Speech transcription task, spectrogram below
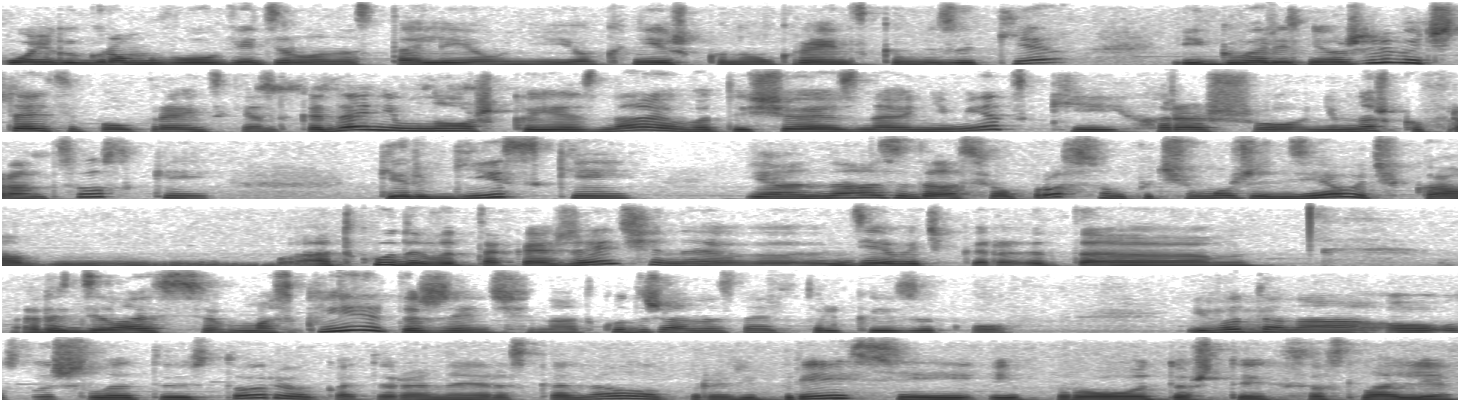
Ольга Громова увидела на столе у нее книжку на украинском языке и говорит, неужели вы читаете по-украински? Она такая, да, немножко я знаю, вот еще я знаю немецкий хорошо, немножко французский, киргизский, и она задалась вопросом, почему же девочка, откуда вот такая женщина, девочка, это родилась в Москве эта женщина, откуда же она знает столько языков? И mm-hmm. вот она э, услышала эту историю, которую она ей рассказала про репрессии и про то, что их сослали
